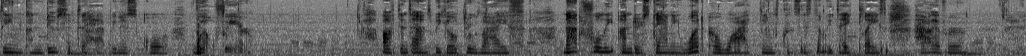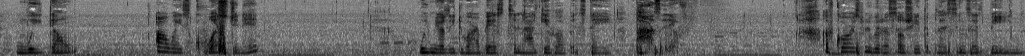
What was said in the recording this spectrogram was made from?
thing conducive to happiness or welfare. Oftentimes, we go through life not fully understanding what or why things consistently take place. However, we don't always question it. We merely do our best to not give up and stay positive. Of course, we would associate the blessings as being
